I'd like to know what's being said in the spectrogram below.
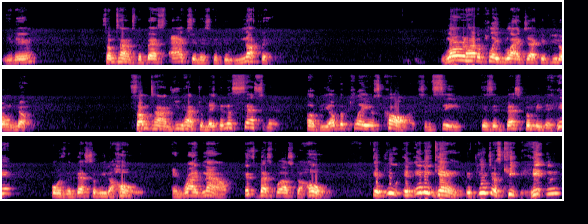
You do? Sometimes the best action is to do nothing. Learn how to play blackjack if you don't know. Sometimes you have to make an assessment of the other player's cards and see is it best for me to hit or is it best for me to hold? And right now, it's best for us to hold. If you, in any game, if you just keep hitting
